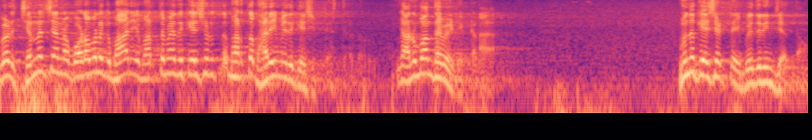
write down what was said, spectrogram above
వీళ్ళు చిన్న చిన్న గొడవలకి భార్య భర్త మీద కేసు భర్త భార్య మీద కేసు పెట్టేస్తాడు. ఇంకా అనుబంధం ఏంటి ఇక్కడ? ముందు కేసెట్టాయి బెదిరించేద్దాం.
